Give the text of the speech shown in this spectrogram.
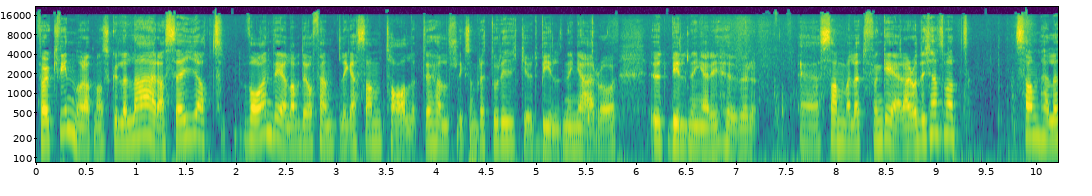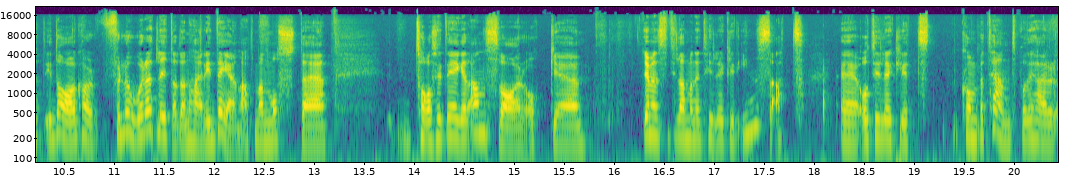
för kvinnor att man skulle lära sig att vara en del av det offentliga samtalet. Det hölls liksom retorikutbildningar och utbildningar i hur eh, samhället fungerar och det känns som att samhället idag har förlorat lite av den här idén att man måste ta sitt eget ansvar och eh, ja, men se till att man är tillräckligt insatt eh, och tillräckligt kompetent på de här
